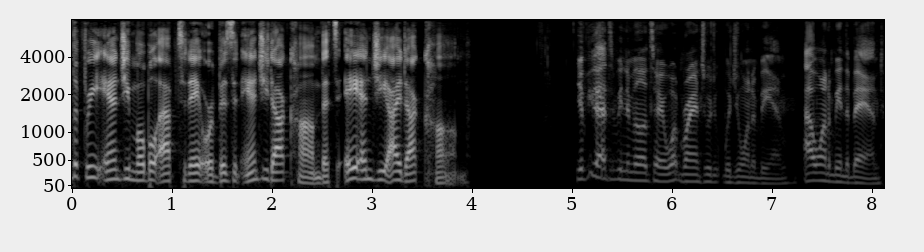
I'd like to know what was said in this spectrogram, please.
the free Angie mobile app today or visit Angie.com. That's A-N-G-I dot com. If you had to be in the military, what branch would, would you want to be in? I want to be in the band.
